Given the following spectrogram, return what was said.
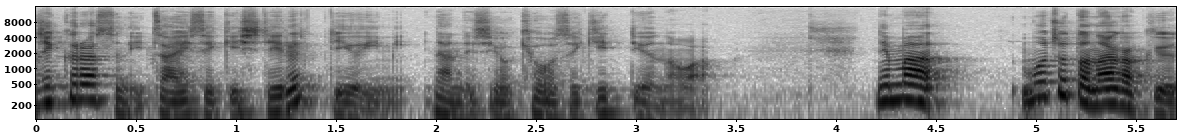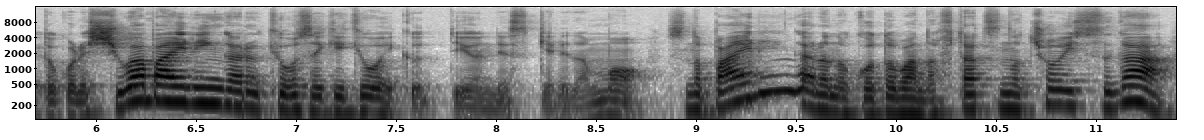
じクラスに在籍しているっていう意味なんですよ教籍っていうのは。でまあもうちょっと長く言うとこれ手話バイリンガル教籍教育っていうんですけれどもそのバイリンガルの言葉の2つのチョイスが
